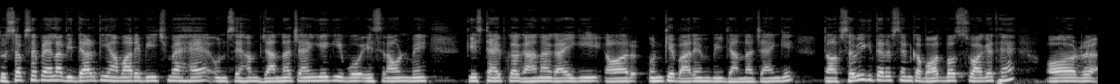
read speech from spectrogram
तो सबसे पहला विद्यार्थी हमारे बीच में है, उनसे हम जानना चाहेंगे कि वो इस राउंड में किस टाइप का गाना गाएगी और उनके बारे में भी जानना चाहेंगे। तो आप सभी की तरफ़ से उनका बहुत बहुत स्वागत है और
